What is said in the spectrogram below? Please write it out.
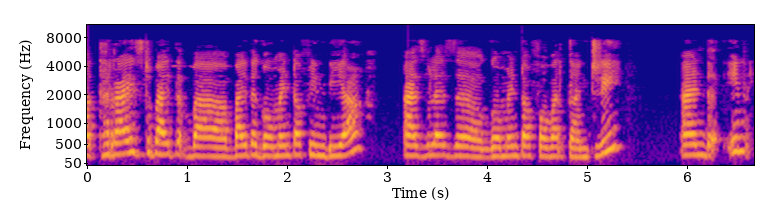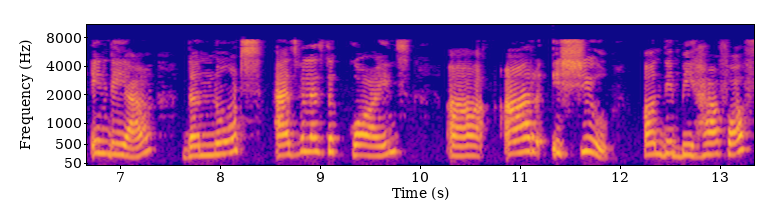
authorized by the uh, by the government of india as well as the government of our country. And in india the notes as well as the coins uh, are issued on the behalf of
